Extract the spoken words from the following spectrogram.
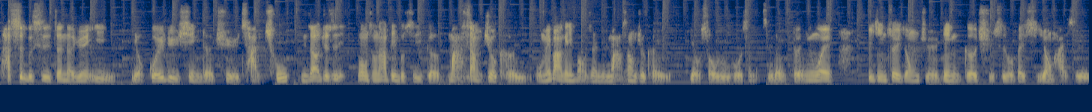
他是不是真的愿意有规律性的去产出？你知道，就是某种程度，它并不是一个马上就可以，我没办法跟你保证你马上就可以有收入或什么之类。对，因为毕竟最终决定歌曲是否被使用，还是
